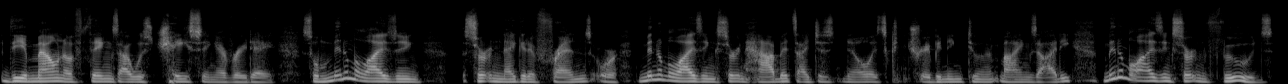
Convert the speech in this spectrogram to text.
the amount of things I was chasing every day. So minimalizing certain negative friends or minimalizing certain habits I just know is contributing to my anxiety, minimalizing certain foods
